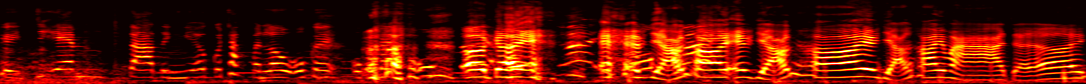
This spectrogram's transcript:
Cái chị em ta tình nghĩa có chắc bền lâu. Ok ok Ok. Em, em giỡn thôi em giỡn thôi em giỡn thôi mà. Trời ơi.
